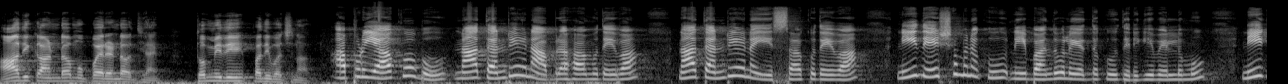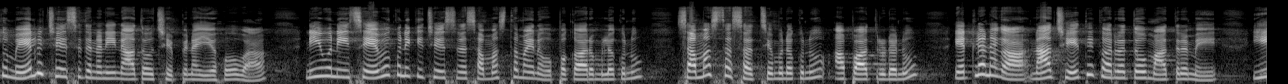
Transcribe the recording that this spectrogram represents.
ఆది కాండ ముప్పై రెండో అధ్యాయం. తొమ్మిది పది వచనాలు. అప్పుడు యాకోబు నా తండ్రి అయిన అబ్రహాము దేవా నా తండ్రి అయిన ఇస్సాకు దేవా నీ దేశమునకు నీ బంధువుల యొద్దకు తిరిగి వెళ్ళుము. నీకు మేలు చేసేదనని నాతో చెప్పిన యహోవా నీవు నీ సేవకునికి చేసిన సమస్తమైన ఉపకారములకును సమస్త సత్యమునకును అపాత్రుడను ఎట్లనగా నా చేతి కర్రతో మాత్రమే ఈ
